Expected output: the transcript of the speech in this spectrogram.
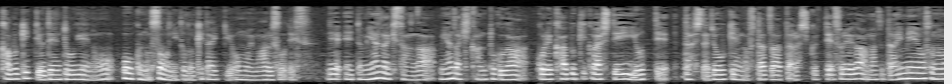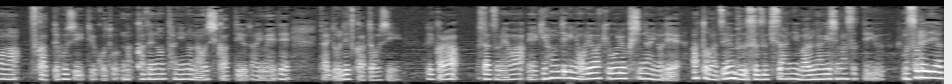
歌舞伎っていう伝統芸能を多くの層に届けたいっていう思いもあるそうです。で、えっ、ー、と、宮崎さんが、宮崎監督が、これ歌舞伎化していいよって出した条件が2つあったらしくて、それがまず題名をそのまま使ってほしいということ、風の谷のナウシカっていう題名で、タイトルで使ってほしい。それから、2つ目は、えー、基本的に俺は協力しないので、あとは全部鈴木さんに丸投げしますっていう、まあ、それでや、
